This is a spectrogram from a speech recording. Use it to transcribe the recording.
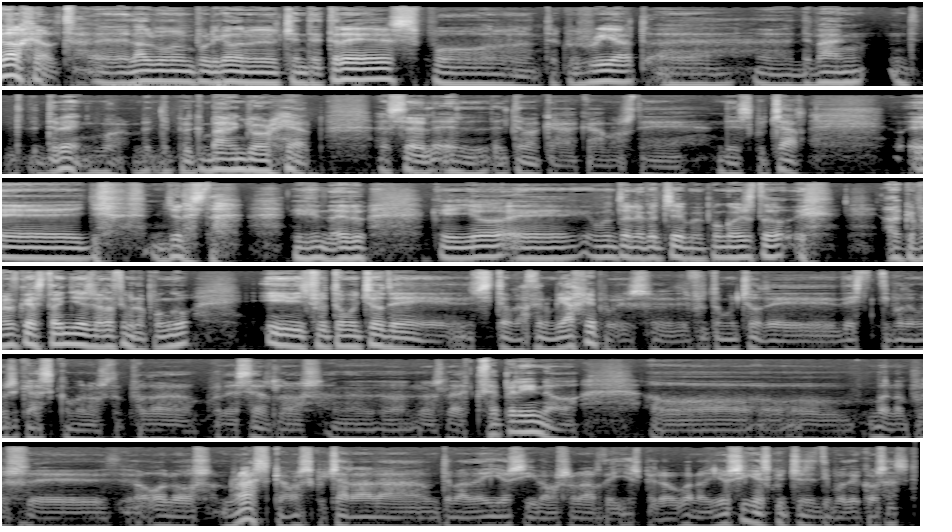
Mental Health, el álbum publicado en el 83 por The Riot, uh, uh, The Bang, The, Bang, bueno, The Bang Your Head, es el, el, el, tema que acabamos de, de escuchar. Eh, yo, yo, le estaba diciendo a Edu que yo eh, un montón en el coche me pongo esto, aunque parezca extraño, es verdad que me lo pongo y disfruto mucho de, si tengo que hacer un viaje, pues eh, disfruto mucho de, de, este tipo de músicas como los puede, puede ser los, los Led Zeppelin o, o, bueno, pues eh, o los que vamos a escuchar ahora un tema de ellos y vamos a hablar de ellos, pero bueno, yo sí que escucho ese tipo de cosas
